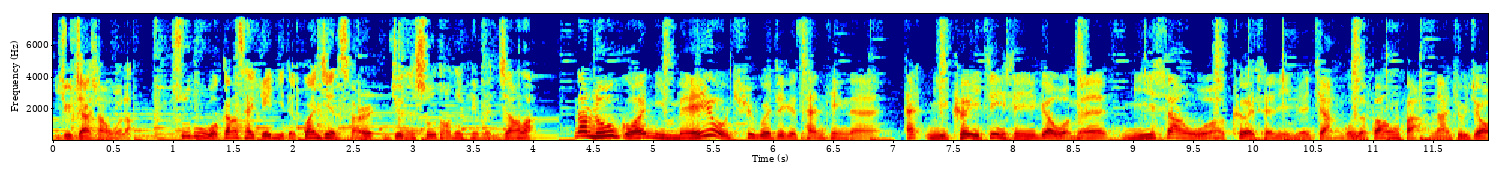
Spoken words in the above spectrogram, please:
你就加上我了。输入我刚才给你的关键词儿，你就能收到那篇文章了。那如果你没有去过这个餐厅呢？哎，你可以进行一个我们迷上我课程里面讲过的方法，那就叫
